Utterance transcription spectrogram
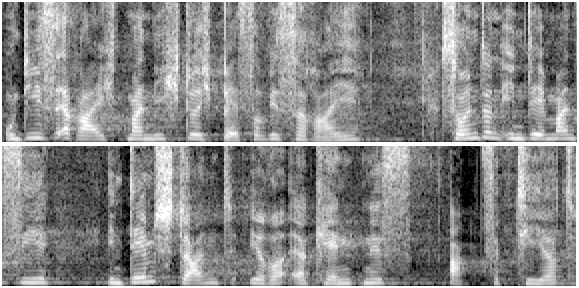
Und dies erreicht man nicht durch Besserwisserei, sondern indem man sie in dem Stand ihrer Erkenntnis akzeptiert.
